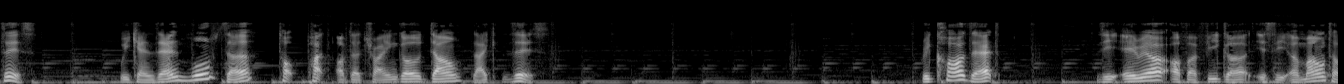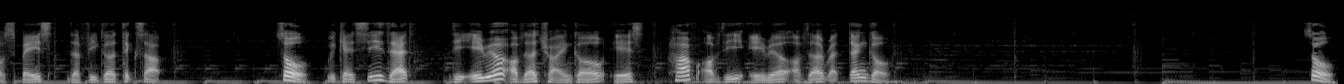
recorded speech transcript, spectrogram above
this. We can then move the top part of the triangle down like this. Recall that the area of a figure is the amount of space the figure takes up. So we can see that the area of the triangle is half of the area of the rectangle. So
